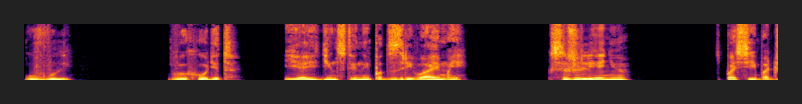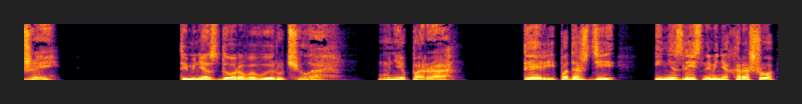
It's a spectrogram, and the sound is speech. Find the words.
увы. Выходит, я единственный подозреваемый? К сожалению. Спасибо, Джей. Ты меня здорово выручила. Мне пора. «Терри, подожди! И не злись на меня, хорошо?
